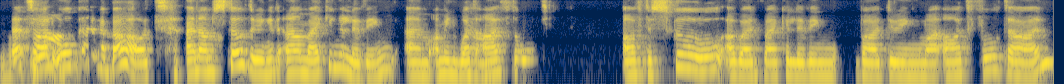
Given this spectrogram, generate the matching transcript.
All, that's yeah. how it all came about, and I'm still doing it, and I'm making a living. Um, I mean, what yeah. I thought after school I won't make a living by doing my art full time.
